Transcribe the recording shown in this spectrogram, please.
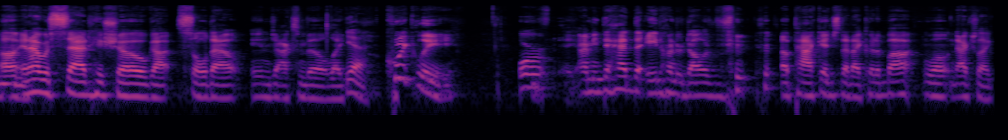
uh, Mm-hmm. and I was sad his show got sold out in Jacksonville, like Yeah. quickly. Or I mean, they had the eight hundred dollar a package that I could have bought. Well, actually, I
